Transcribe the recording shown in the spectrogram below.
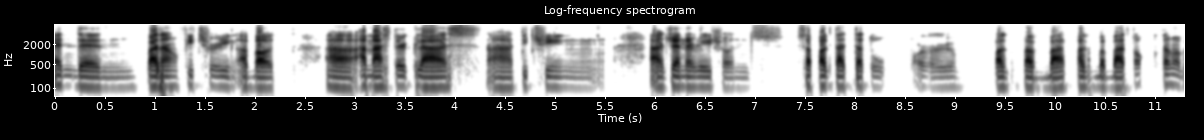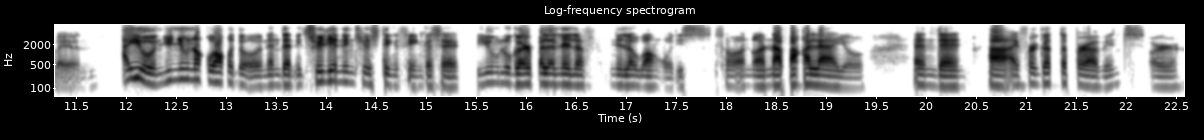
And then parang featuring about uh, a master class uh, teaching uh, generations sa pagtatato or pagpaba, pagbabatok. Tama ba yun? Ayun, yun yung nakuha ko doon. And then it's really an interesting thing kasi yung lugar pala nila, nila Wang Ud is so ano, napakalayo. And then uh, I forgot the province or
